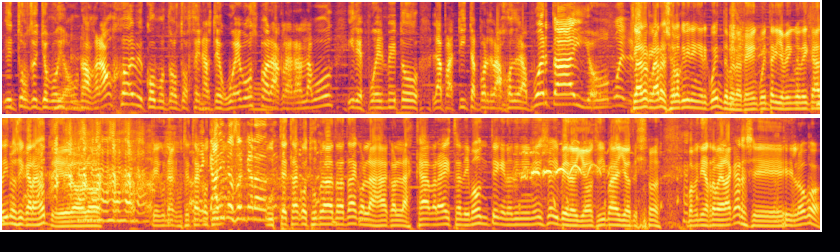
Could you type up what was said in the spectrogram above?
Y entonces yo voy a una granja y me como dos docenas de huevos para aclarar la voz y después meto la patita por debajo de la puerta y yo pues... Claro, claro, eso es lo que viene en el cuento, pero ten en cuenta que yo vengo de Cádiz y no soy carajote. Lo- lo- que una- usted, está De Cádiz no son carajotes. usted está acostumbrado a tratar con las, con las cabras estas de monte que no tienen eso, y, pero yo, sí, va, yo, yo- va a venir a robar a la cárcel, lobo.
